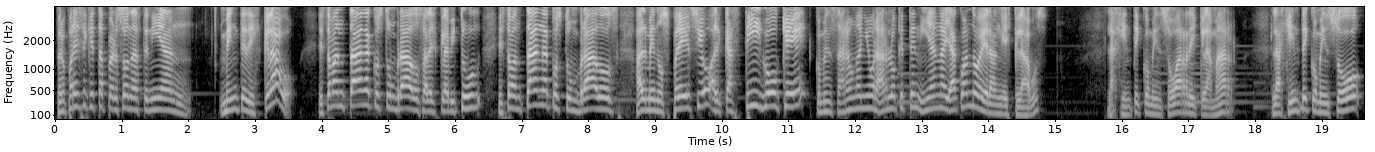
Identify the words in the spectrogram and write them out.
Pero parece que estas personas tenían mente de esclavo. Estaban tan acostumbrados a la esclavitud, estaban tan acostumbrados al menosprecio, al castigo, que comenzaron a añorar lo que tenían allá cuando eran esclavos. La gente comenzó a reclamar, la gente comenzó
